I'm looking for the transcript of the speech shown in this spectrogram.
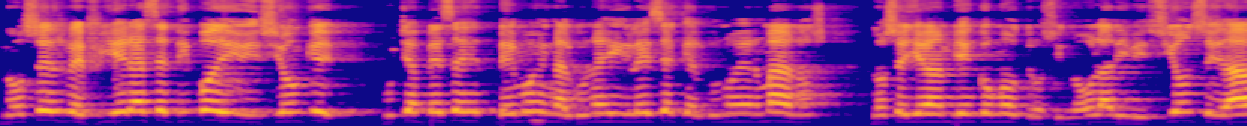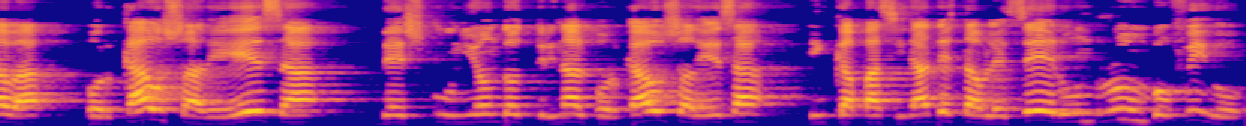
no se refiere a ese tipo de división que muchas veces vemos en algunas iglesias que algunos hermanos no se llevan bien con otros, sino la división se daba por causa de esa desunión doctrinal, por causa de esa incapacidad de establecer un rumbo fijo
